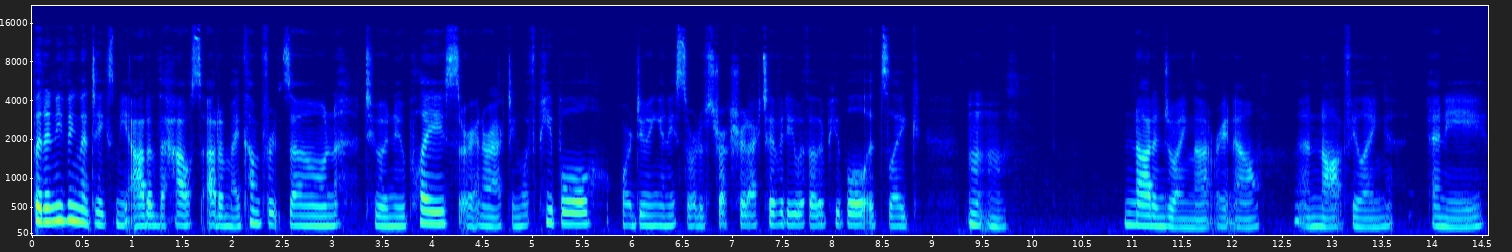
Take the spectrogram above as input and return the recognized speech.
but anything that takes me out of the house, out of my comfort zone, to a new place, or interacting with people, or doing any sort of structured activity with other people, it's like, mm not enjoying that right now, and not feeling any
